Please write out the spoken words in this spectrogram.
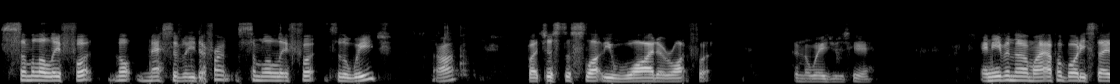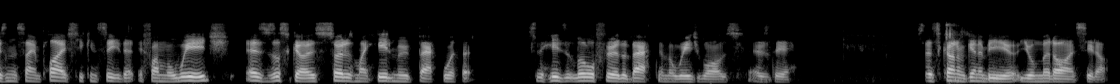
Similar left foot, not massively different. Similar left foot to the wedge, all right, but just a slightly wider right foot than the wedges here. And even though my upper body stays in the same place, you can see that if I'm a wedge, as this goes, so does my head move back with it. So the head's a little further back than the wedge was as there. So that's kind of going to be your, mid-iron setup.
